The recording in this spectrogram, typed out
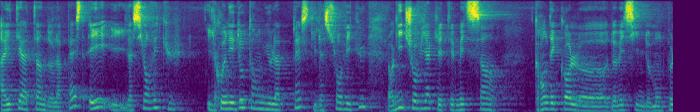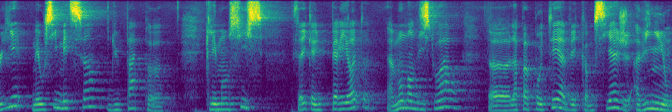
a été atteint de la peste et il a survécu. Il connaît d'autant mieux la peste qu'il a survécu. Alors Guy Chauviac était médecin, grande école euh, de médecine de Montpellier, mais aussi médecin du pape euh, Clément VI. Vous savez qu'à une période, à un moment de l'histoire, euh, la papauté avait comme siège Avignon.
